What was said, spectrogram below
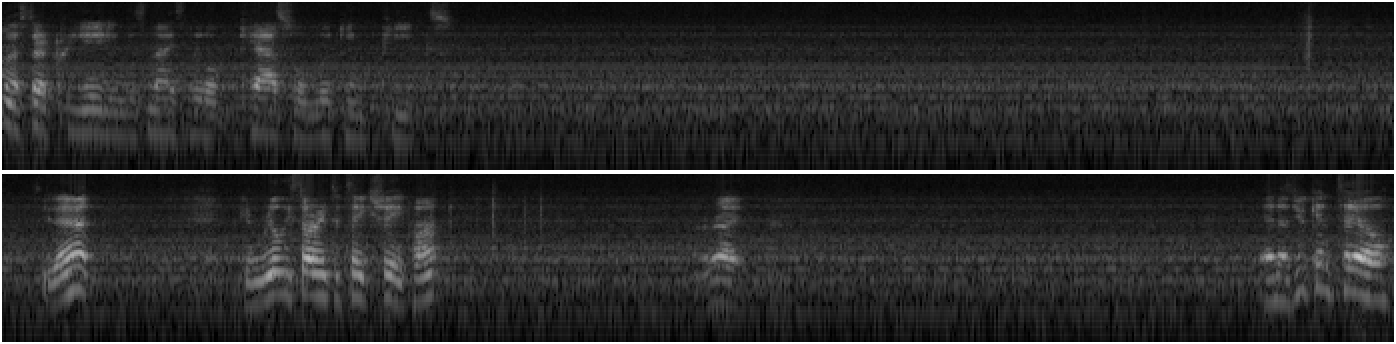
I'm gonna start creating this nice little castle looking peaks. See that? You can really starting to take shape, huh? Alright. And as you can tell,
